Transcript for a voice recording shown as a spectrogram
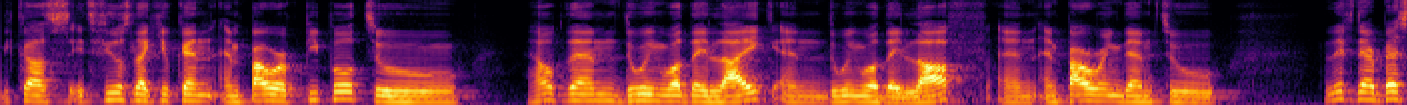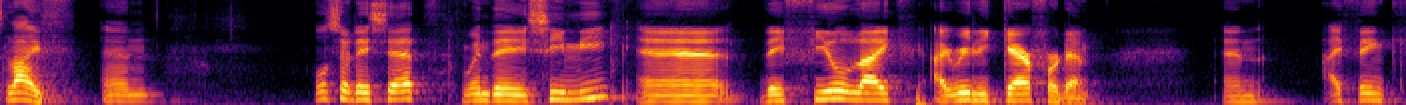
because it feels like you can empower people to help them doing what they like and doing what they love and empowering them to live their best life. And also they said when they see me uh, they feel like i really care for them. And i think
